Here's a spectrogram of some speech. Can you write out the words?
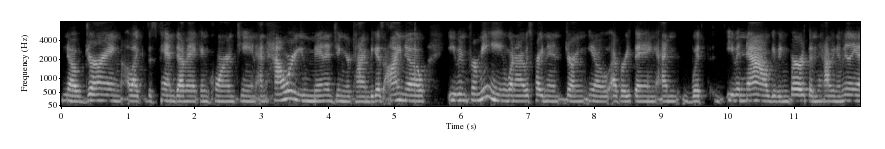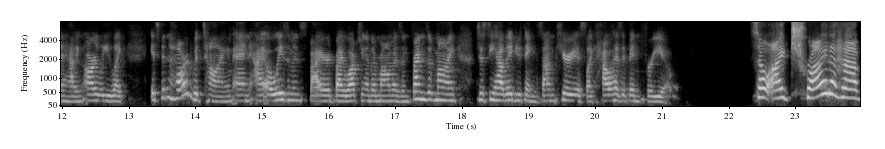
you know during like this pandemic and quarantine and how are you managing your time? Because i know even for me when i was pregnant during you know everything and with even now giving birth and having amelia and having arlie like it's been hard with time and i always am inspired by watching other mamas and friends of mine to see how they do things. So i'm curious like how has it been for you? So i try to have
